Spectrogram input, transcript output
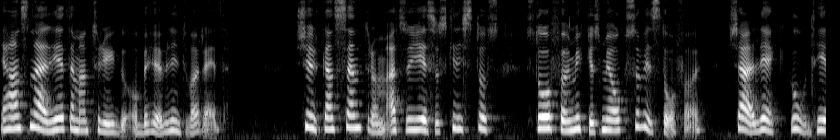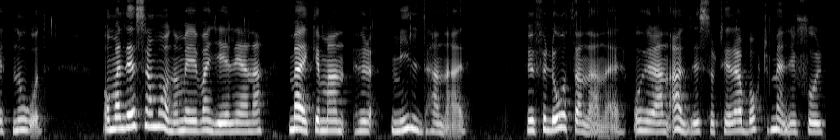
I hans närhet är man trygg och behöver inte vara rädd. Kyrkans centrum, alltså Jesus Kristus, står för mycket som jag också vill stå för. Kärlek, godhet, nåd. Om man läser om honom i evangelierna märker man hur mild han är, hur förlåtande han är och hur han aldrig sorterar bort människor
